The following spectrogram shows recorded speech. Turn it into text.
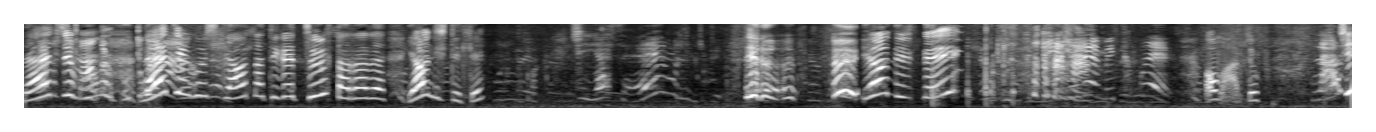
найзын мангар бүдэг найзын хүсэл явуулаа тэгээд зүрх дараараа явна штэ лээ. Чи яасан амар юм би. Явна штэ. Мэдгүй. Оо мардав. Чи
